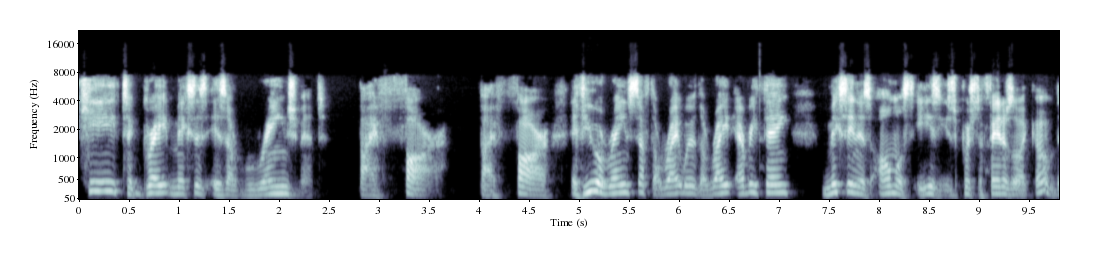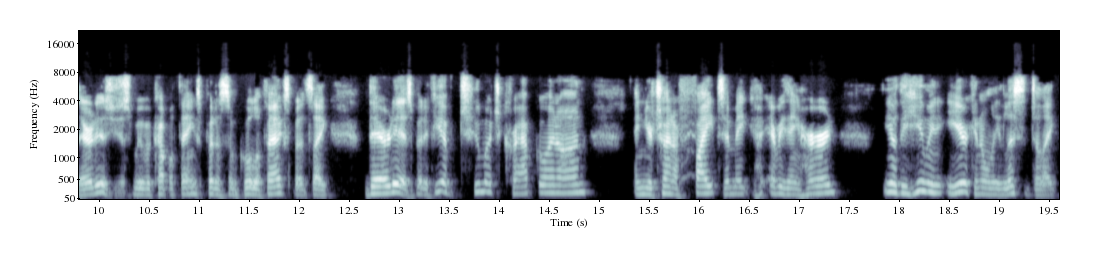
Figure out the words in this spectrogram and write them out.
key to great mixes is arrangement by far by far. If you arrange stuff the right way with the right everything, mixing is almost easy. You just push the faders, like, oh, there it is. You just move a couple things, put in some cool effects, but it's like, there it is. But if you have too much crap going on and you're trying to fight to make everything heard, you know, the human ear can only listen to like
